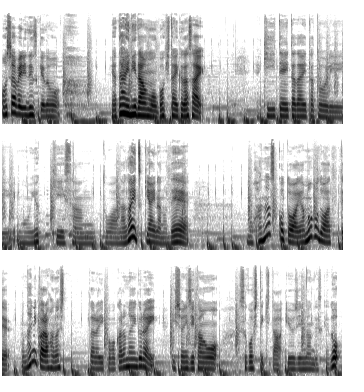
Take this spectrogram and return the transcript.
う おしゃべりですけど。いや第2弾もご期待ください。聞いていただいた通りもうユッキーさんとは長い付き合いなのでもう話すことは山ほどあってもう何から話したらいいかわからないぐらい一緒に時間を過ごしてきた友人なんですけど。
